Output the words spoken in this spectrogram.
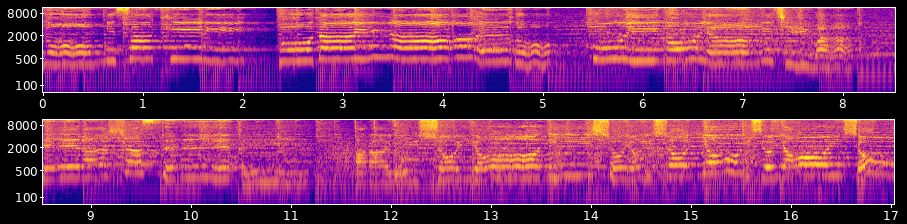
の岬に灯台あれど恋の闇路は照らしゃせ。いあらよいしょよいしょよいしょよいしょよいしょ。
